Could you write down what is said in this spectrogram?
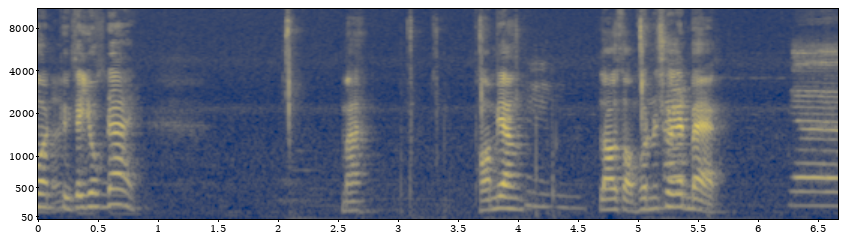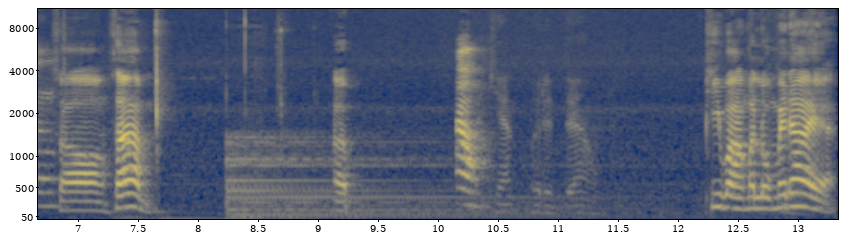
คนถึงจะยกได้ มา พร้อมยังอืมเราสองคนต้องช่วยกันแบกหนึ่งสองสามเอออ้าว can't put it down? พี่วางมันลงไม่ได้อะ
